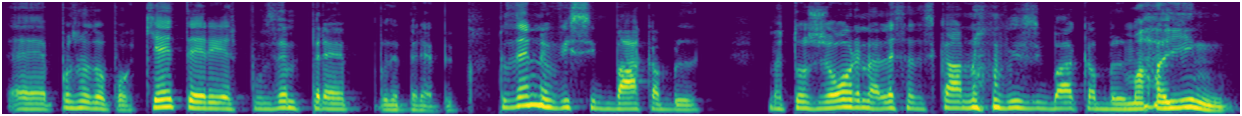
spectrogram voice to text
ε, πώς να το πω, και εταιρείες που δεν, πρέπει, δεν πρέπει, που δεν είναι VC backable, με το ζόρι να λες θα τι κάνω VC backable. Μα θα γίνει.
